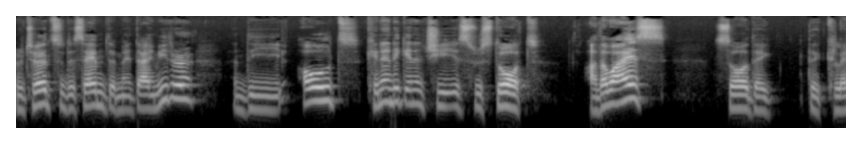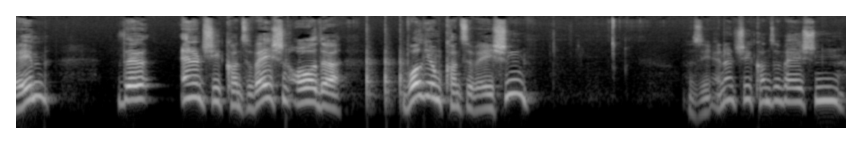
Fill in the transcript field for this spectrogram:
returns to the same diameter, the old kinetic energy is restored. Otherwise, so they, they claim, the energy conservation or the volume conservation, the energy conservation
